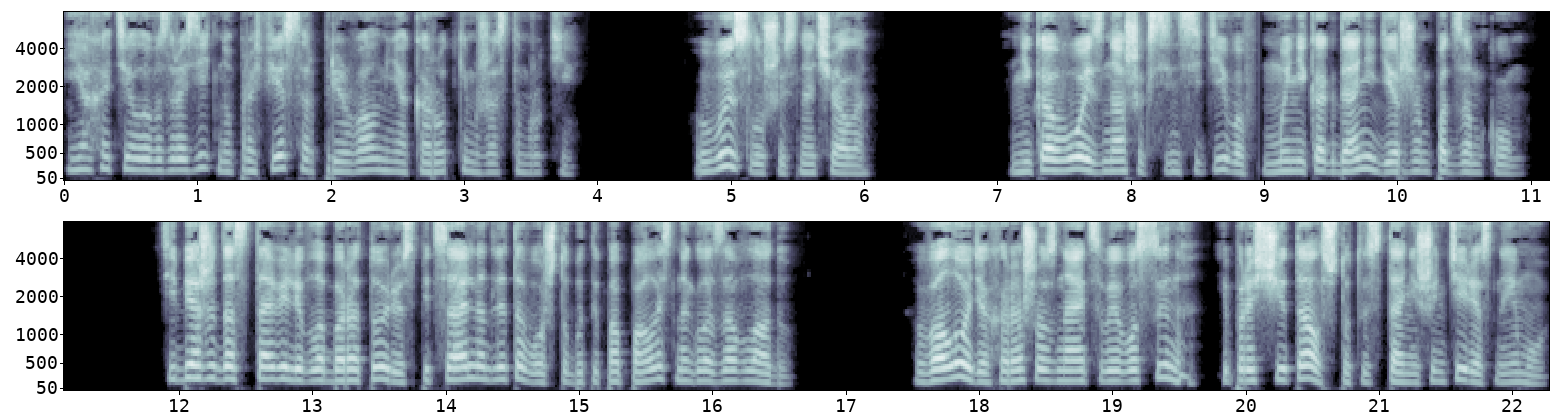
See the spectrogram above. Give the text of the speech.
Я хотела возразить, но профессор прервал меня коротким жестом руки. «Выслушай сначала. Никого из наших сенситивов мы никогда не держим под замком. Тебя же доставили в лабораторию специально для того, чтобы ты попалась на глаза Владу. Володя хорошо знает своего сына и просчитал, что ты станешь интересна ему.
